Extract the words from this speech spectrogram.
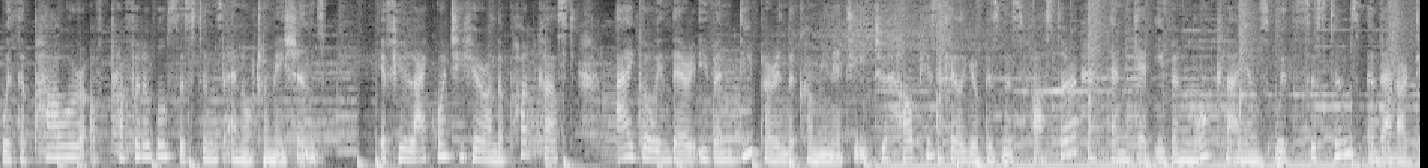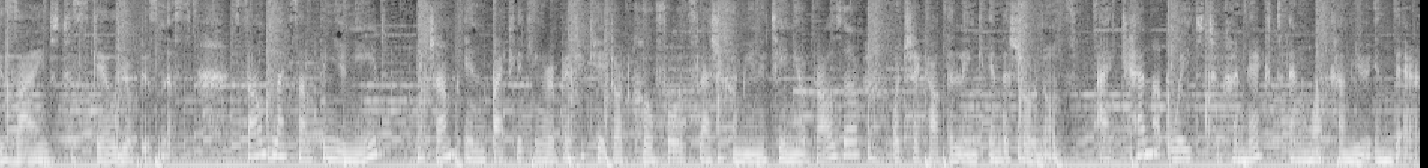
with the power of profitable systems and automations. If you like what you hear on the podcast, I go in there even deeper in the community to help you scale your business faster and get even more clients with systems that are designed to scale your business. Sounds like something you need? Jump in by clicking rebeccak.co forward slash community in your browser or check out the link in the show notes. I cannot wait to connect and welcome you in there.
